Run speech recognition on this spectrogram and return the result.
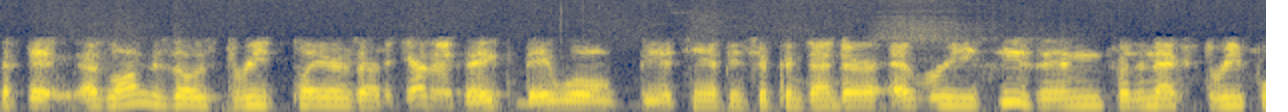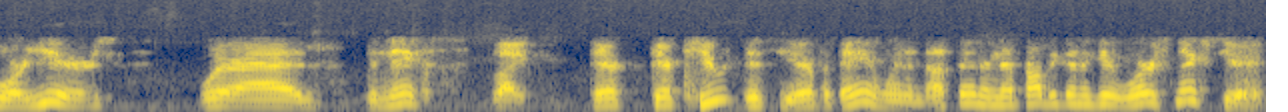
if they, as long as those three players are together, they they will be a championship contender every season for the next three four years. Whereas the Knicks, like they're they're cute this year, but they ain't winning nothing, and they're probably going to get worse next year.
